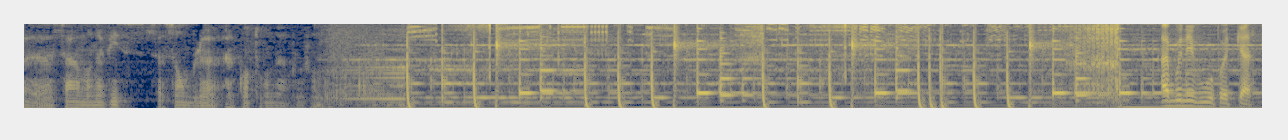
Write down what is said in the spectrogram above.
euh, ça, à mon avis, ça semble incontournable aujourd'hui. Abonnez-vous au podcast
